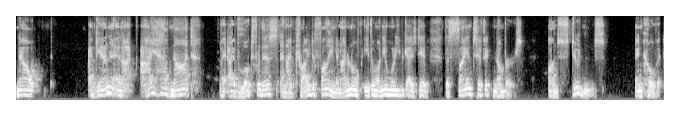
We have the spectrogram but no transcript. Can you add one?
Now, again, and I, I have not I, have looked for this and I've tried to find, and I don't know if either one, even one of you guys did, the scientific numbers on students and COVID.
